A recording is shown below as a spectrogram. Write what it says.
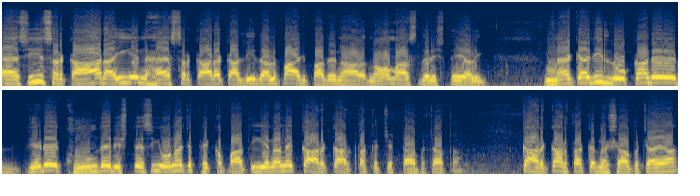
ਐਸੀ ਸਰਕਾਰ ਆਈ, ਇਹ ਨਹਿਸ਼ ਸਰਕਾਰ ਅਕਾਲੀ ਦਲ ਭਾਜਪਾ ਦੇ ਨਾਲ 9 ਮਾਸ ਦੇ ਰਿਸ਼ਤੇ ਵਾਲੀ। ਮੈਂ ਕਿਹਾ ਜੀ, ਲੋਕਾਂ ਦੇ ਜਿਹੜੇ ਖੂਨ ਦੇ ਰਿਸ਼ਤੇ ਸੀ, ਉਹਨਾਂ 'ਚ ਫਿੱਕ ਪਾਤੀ, ਇਹਨਾਂ ਨੇ ਘਰ ਘਰ ਤੱਕ ਚਿੱਟਾ ਪਹੁੰਚਾਤਾ। ਘਰ ਘਰ ਤੱਕ ਨਸ਼ਾ ਪਹੁੰਚਾਇਆ।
